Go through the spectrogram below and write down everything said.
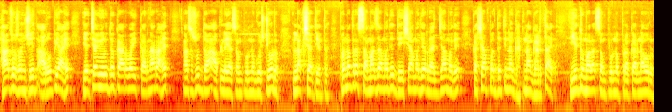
हा जो संशयित आरोपी आहे याच्या विरुद्ध कारवाई करणार आहेत असं सुद्धा आपल्या या संपूर्ण गोष्टीवरून लक्षात येतं. पण मात्र समाजामध्ये देशामध्ये राज्यामध्ये कशा पद्धतीनं घटना घडत आहेत हे तुम्हाला संपूर्ण प्रकरणावरून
